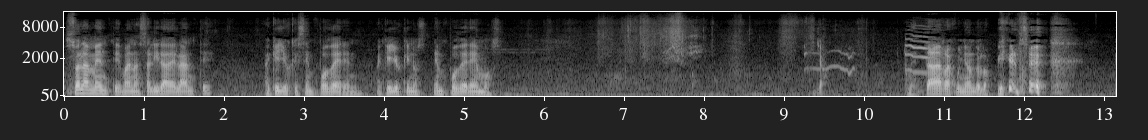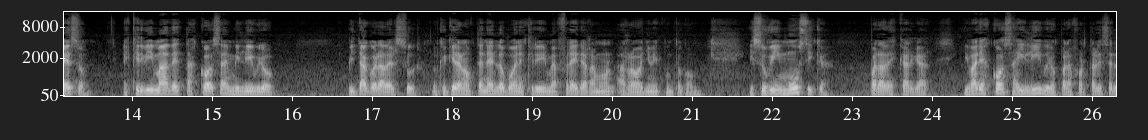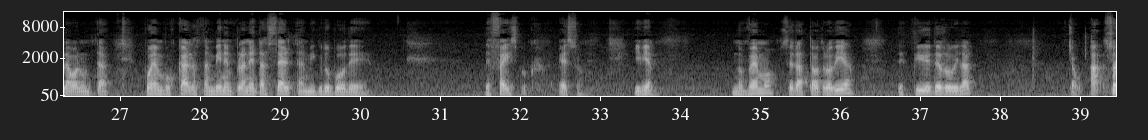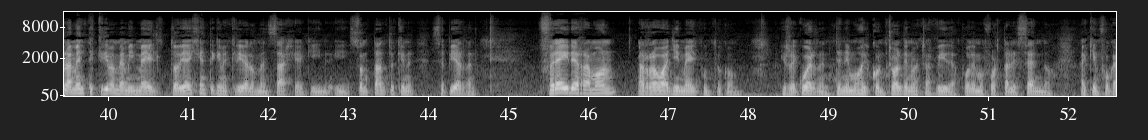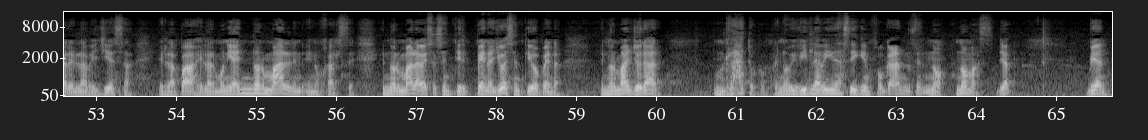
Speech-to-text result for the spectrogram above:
Solamente van a salir adelante aquellos que se empoderen, aquellos que nos empoderemos. Ya. Me está rajuñando los pies. Eso. Escribí más de estas cosas en mi libro Bitácora del Sur. Los que quieran obtenerlo pueden escribirme a freireramon.com. Y subí música para descargar y varias cosas y libros para fortalecer la voluntad. Pueden buscarlos también en Planeta Celta, en mi grupo de, de Facebook. Eso. Y bien, nos vemos. Será hasta otro día. Despídete, Rubilar. Chau. Ah, solamente escríbanme a mi mail. Todavía hay gente que me escribe los mensajes aquí y son tantos que se pierden. Freire Ramón arroba gmail.com. Y recuerden, tenemos el control de nuestras vidas, podemos fortalecernos, hay que enfocar en la belleza, en la paz, en la armonía. Es normal enojarse, es normal a veces sentir pena, yo he sentido pena, es normal llorar un rato, pero no vivir la vida así que enfocándose, no, no más, ¿ya? Bien,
